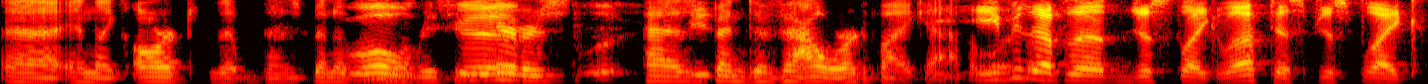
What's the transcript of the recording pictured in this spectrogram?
uh, and like art that has been of the more Well, recent uh, years has it- been devoured by capitalism. even if the just like leftist, just like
